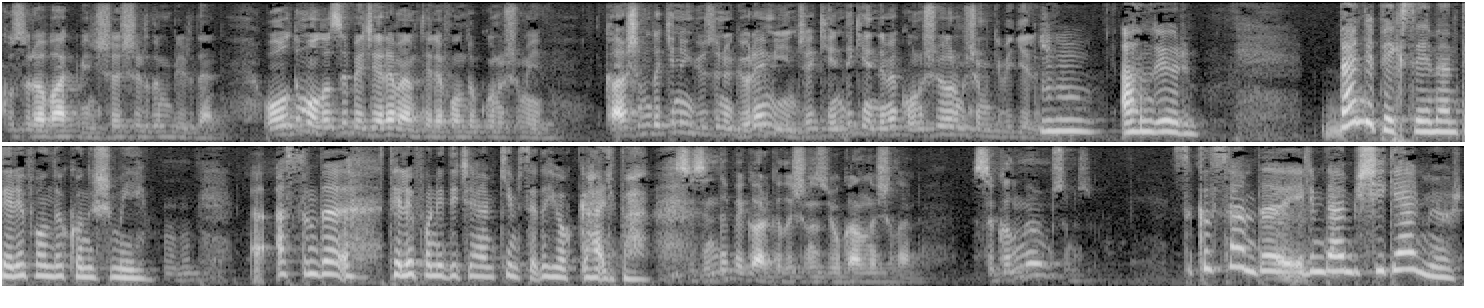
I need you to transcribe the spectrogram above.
Kusura bakmayın şaşırdım birden. Oldum olası beceremem telefonda konuşmayı. Karşımdakinin yüzünü göremeyince kendi kendime konuşuyormuşum gibi gelir. Hmm, anlıyorum. Ben de pek sevmem telefonda konuşmayı. A- Aslında telefon edeceğim kimse de yok galiba. Sizin de pek arkadaşınız yok anlaşılan. Sıkılmıyor musunuz? Sıkılsam da elimden bir şey gelmiyor.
